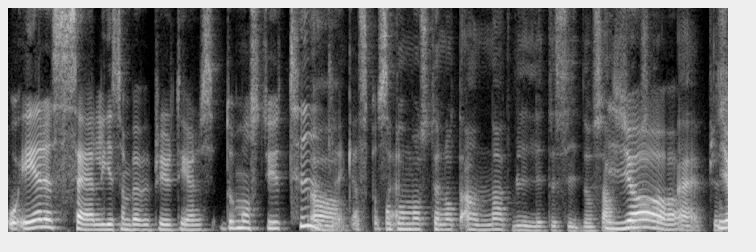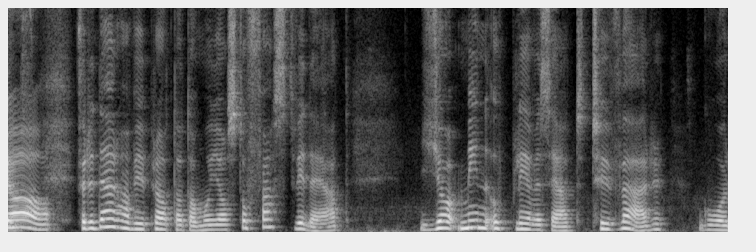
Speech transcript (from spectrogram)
Och är det sälj som behöver prioriteras då måste ju tid ja, läggas på sälj. Och då måste något annat bli lite sidosatt. Ja, Nej, precis. ja. För det där har vi pratat om och jag står fast vid det. att jag, Min upplevelse är att tyvärr går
